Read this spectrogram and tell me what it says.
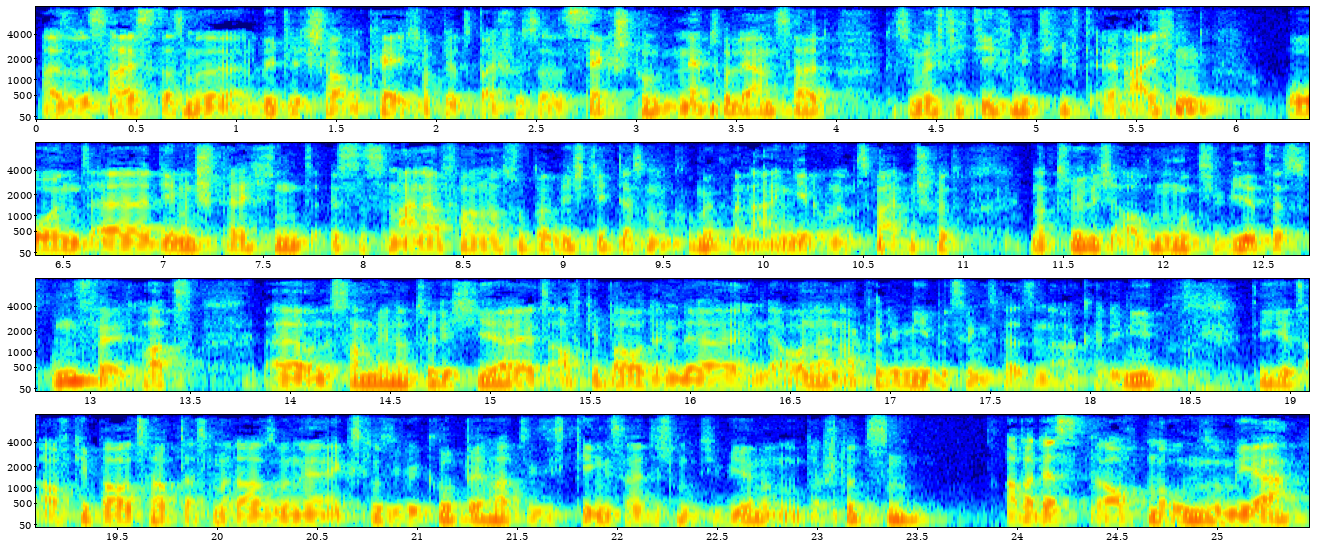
Also das heißt, dass man wirklich schaut, okay, ich habe jetzt beispielsweise sechs Stunden Netto-Lernzeit, das möchte ich definitiv erreichen. Und äh, dementsprechend ist es meiner Erfahrung nach super wichtig, dass man Commitment eingeht und im zweiten Schritt natürlich auch ein motiviertes Umfeld hat. Äh, und das haben wir natürlich hier jetzt aufgebaut in der, in der Online-Akademie beziehungsweise in der Akademie, die ich jetzt aufgebaut habe, dass man da so eine exklusive Gruppe hat, die sich gegenseitig motivieren und unterstützen aber das braucht man umso mehr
